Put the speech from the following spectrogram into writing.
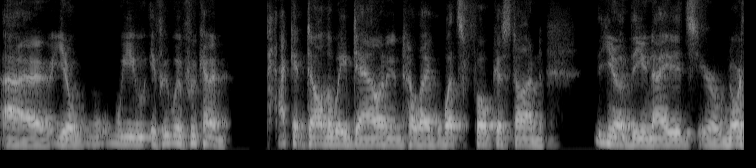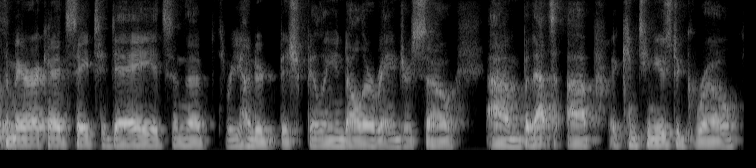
Uh, you know, we if we if we kind of pack it all the way down into like what's focused on, you know, the United States or North America, I'd say today it's in the 300 billion dollar range or so. Um, but that's up. It continues to grow.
